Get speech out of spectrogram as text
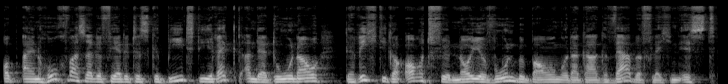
ob ein hochwassergefährdetes Gebiet direkt an der Donau der richtige Ort für neue Wohnbebauung oder gar Gewerbeflächen ist.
